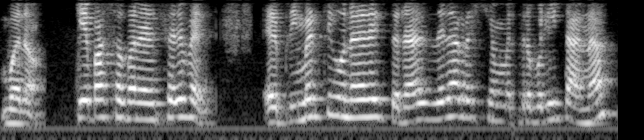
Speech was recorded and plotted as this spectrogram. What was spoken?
Bueno, ¿qué pasó con el CERVEL? El primer tribunal electoral de la región metropolitana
